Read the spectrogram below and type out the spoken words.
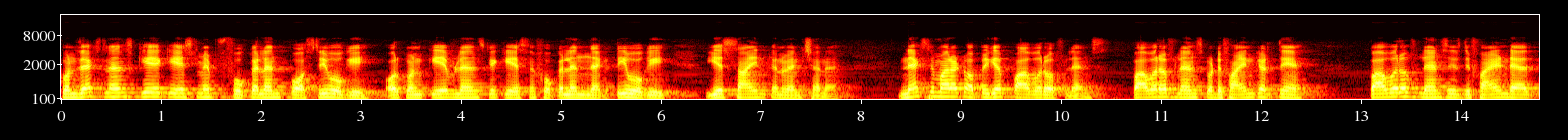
convex lens के केस में फोकल लेंथ पॉजिटिव होगी और कॉन्केव लेंस के केस में फोकल लेंथ नेगेटिव होगी। ये साइन कन्वेंशन है। नेक्स्ट हमारा टॉपिक है power of lens power of lens को डिफाइन करते हैं। Power of lens is defined as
